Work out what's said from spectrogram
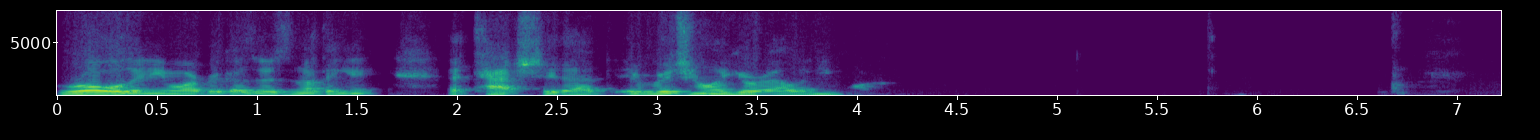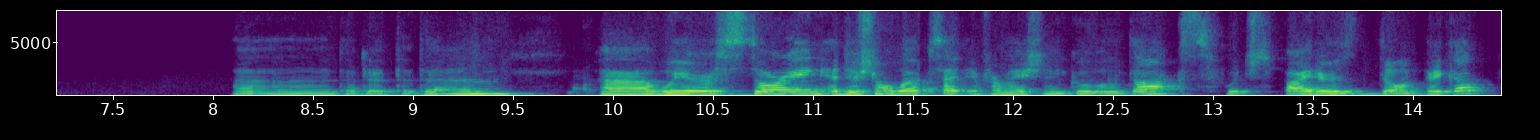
role anymore because there's nothing attached to that original URL anymore. Uh, da, da, da, uh, we are storing additional website information in Google Docs, which spiders don't pick up.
